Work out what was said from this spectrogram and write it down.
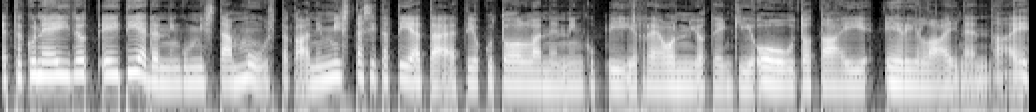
että kun ei, ei tiedä niin kuin mistään muustakaan, niin mistä sitä tietää, että joku tollainen niin kuin piirre on jotenkin outo tai erilainen tai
